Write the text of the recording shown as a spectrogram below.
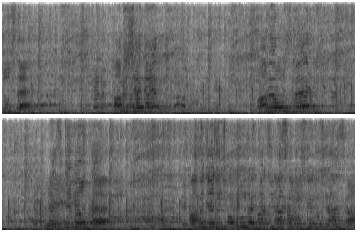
Szóste. Mamy siedem. Mamy ósme. Jest dziewiąte. Mamy 10 powtórzeń Marcina Skałowskiego z Gdańska.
